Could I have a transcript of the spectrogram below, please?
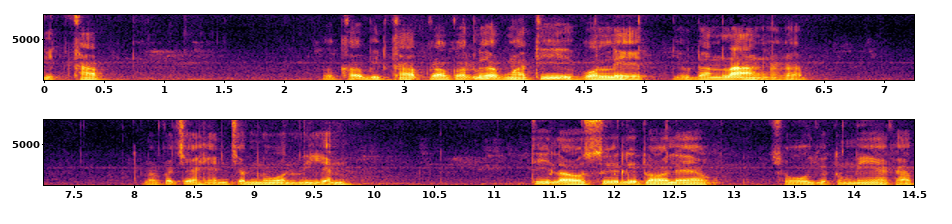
บิตครับก็เข้าบิตครับเราก็เลือกมาที่ Wallet อยู่ด้านล่างนะครับ เราก็จะเห็นจำนวนเหรียญที่เราซื้อเรียบร้อยแล้ว โชว์อยู่ตรงนี้ครับ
